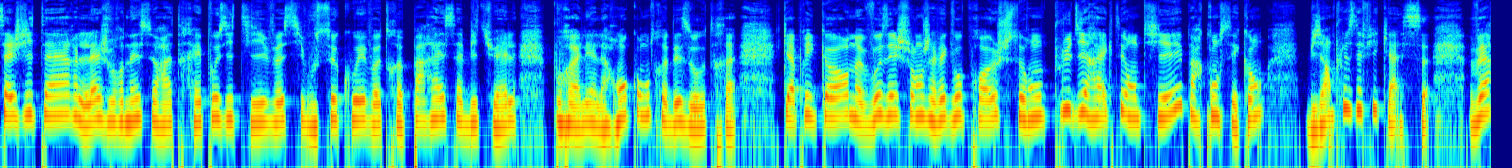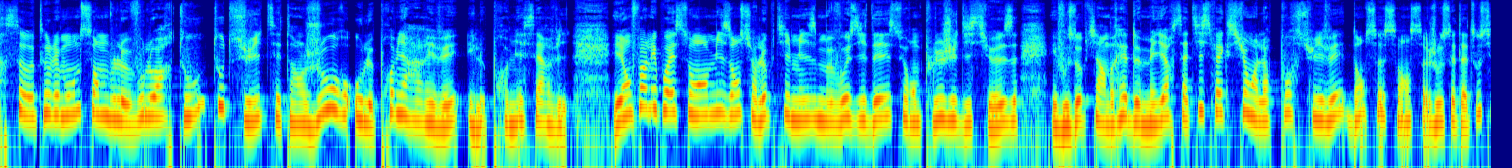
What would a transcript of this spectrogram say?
Sagittaire, la journée sera très positive si vous secouez votre paresse habituelle pour aller à la rencontre des autres. Capricorne, vos échanges avec vos proches seront plus directs et entiers, par conséquent, bien plus efficaces. Verseau, tout le monde semble vouloir tout, tout de suite. C'est un jour où le premier arrivé est le premier servi. Et enfin les poissons, en misant sur l'optimisme, vos idées seront plus judicieuses et vous obtiendrez de meilleures satisfactions. Alors poursuivez dans ce sens. Je vous souhaite à tous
